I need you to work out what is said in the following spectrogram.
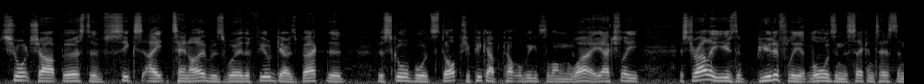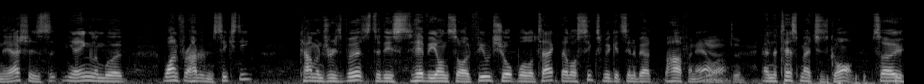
short, sharp burst of six, eight, ten overs where the field goes back, the the scoreboard stops. You pick up a couple of wickets along the way. Actually, Australia used it beautifully at Lords in the second test in the Ashes. You know, England were one for 160. Cummins reverts to this heavy onside field short ball attack. They lost six wickets in about half an hour, yeah, and the Test match is gone. So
